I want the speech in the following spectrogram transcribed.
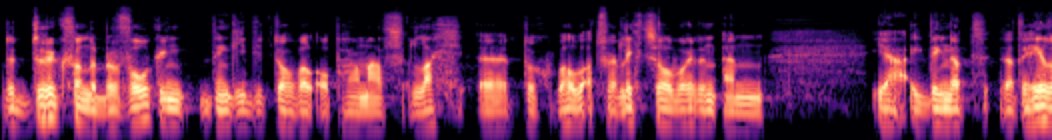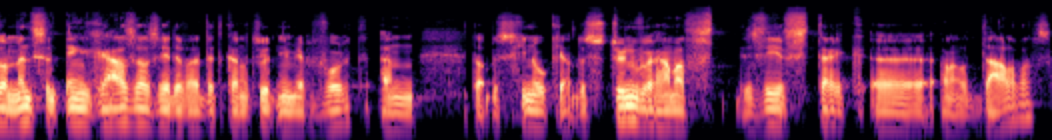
de druk van de bevolking, denk ik, die toch wel op Hamas lag, eh, toch wel wat verlicht zal worden. En ja, ik denk dat, dat heel veel mensen in Gaza zeiden van dit kan natuurlijk niet meer voort. En dat misschien ook ja, de steun voor Hamas zeer sterk eh, aan het dalen was.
